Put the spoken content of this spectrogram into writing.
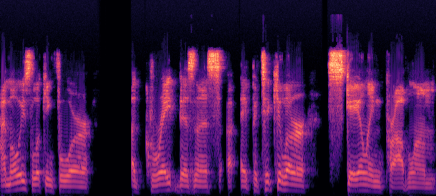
I'm always looking for a great business, a, a particular scaling problem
